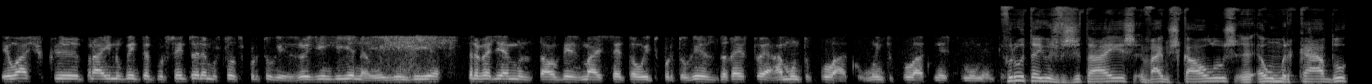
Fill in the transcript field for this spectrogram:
eu acho que para aí 90% éramos todos portugueses. Hoje em dia não. Hoje em dia trabalhamos talvez mais 7 ou 8 portugueses, de resto é, há muito polaco, muito polaco neste momento. Fruta e os vegetais, vai buscá-los eh, a um mercado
